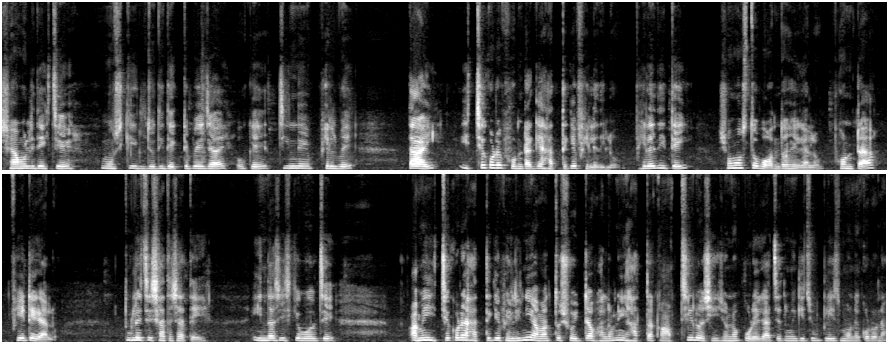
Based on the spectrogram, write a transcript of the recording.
শ্যামলী দেখছে, মুশকিল যদি দেখতে পেয়ে যায়, ওকে চিনে ফেলবে। তাই ইচ্ছে করে ফোনটাকে হাত থেকে ফেলে দিল। ফেলে দিতেই সমস্ত বন্ধ হয়ে গেল। ফোনটা ফেটে গেল। তুলেছে সাথে সাথে। ইন্দাশিসকে বলছে, আমি ইচ্ছে করে হাত থেকে ফেলিনি, আমার তো শরীরটা ভালো নেই, হাতটা কাঁপছিল, সেই জন্য পড়ে গেছে, তুমি কিছু প্লিজ মনে করো না।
